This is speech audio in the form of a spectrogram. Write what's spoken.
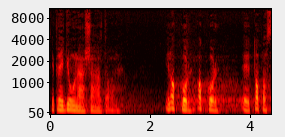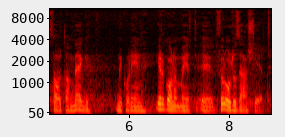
Éppen egy Jónás által. Én akkor, akkor tapasztaltam meg, amikor én irgalomért, föloldozásért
